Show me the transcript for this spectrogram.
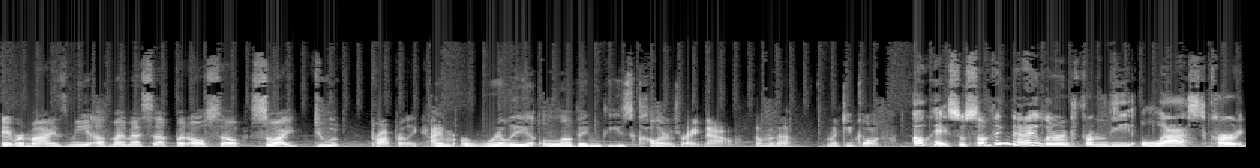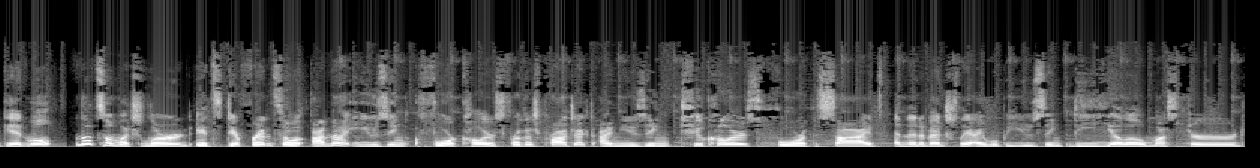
it reminds me of my mess up, but also so I do it properly. I'm really loving these colors right now. I'm gonna I'm gonna keep going. Okay, so something that I learned from the last cardigan, well, not so much learned, it's different. So I'm not using four colors for this project. I'm using two colors for the sides, and then eventually I will be using the yellow mustard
